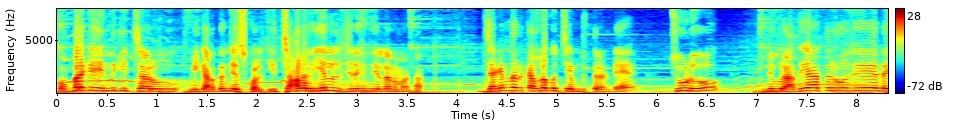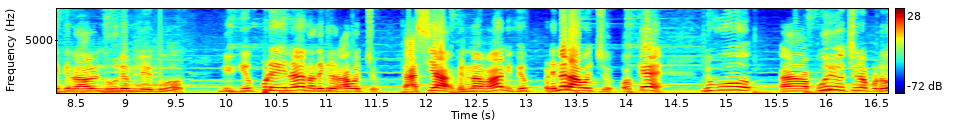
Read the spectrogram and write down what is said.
కొబ్బరికాయ ఎందుకు ఇచ్చారు? మీకు అర్థం చేసుకోవాలి. ఇది చాలా రియల్ జరిగిన రియల్ అనమాట జగన్నాథ్ కళ్ళకు వచ్చి ఏం చెప్తారంటే చూడు నువ్వు రథయాత్ర రోజే దగ్గర రావాలని రూల్ ఏం లేదు. నువ్వు ఎప్పుడైనా నా దగ్గర రావచ్చు. దాస్యా విన్నావా? నువ్వు ఎప్పుడైనా రావచ్చు. ఓకే? నువ్వు పూరి వచ్చినప్పుడు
